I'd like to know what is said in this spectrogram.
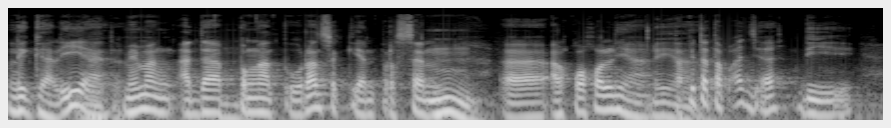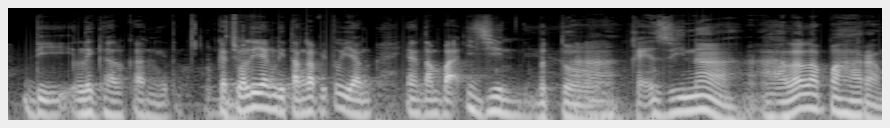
Legal iya, Gitu. memang ada pengaturan sekian persen Hmm. eh, alkoholnya, Iya. tapi tetap aja di dilegalkan gitu. Kecuali yang ditangkap itu yang yang tanpa izin. Betul. Ah, Kayak zina, halal apa haram?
